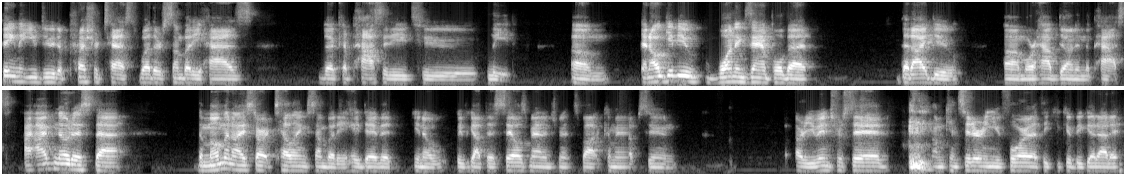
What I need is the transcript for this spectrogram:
thing that you do to pressure test whether somebody has the capacity to lead? Um, and I'll give you one example that that I do um, or have done in the past. I, I've noticed that the moment I start telling somebody, "Hey, David, you know, we've got this sales management spot coming up soon. Are you interested? I'm considering you for it. I think you could be good at it."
